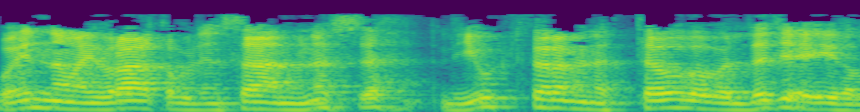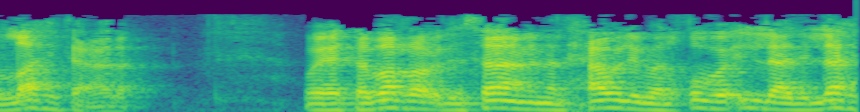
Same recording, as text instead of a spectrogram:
وإنما يراقب الإنسان نفسه ليكثر من التوبة واللجئ إلى الله تعالى. ويتبرأ الإنسان من الحول والقوة إلا لله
